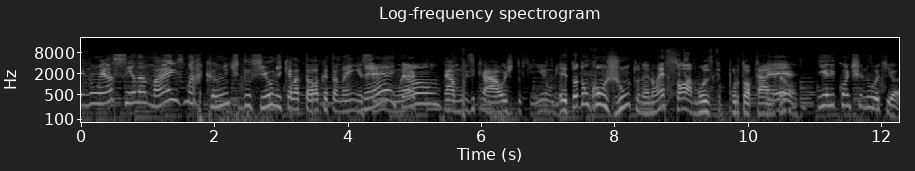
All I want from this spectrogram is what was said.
E não é a cena mais marcante do filme que ela toca também, assim. Né, não então- é, é a música auge do filme. É todo um conjunto, né? Não é só a música por tocar, É, então. e ele continua aqui, ó.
